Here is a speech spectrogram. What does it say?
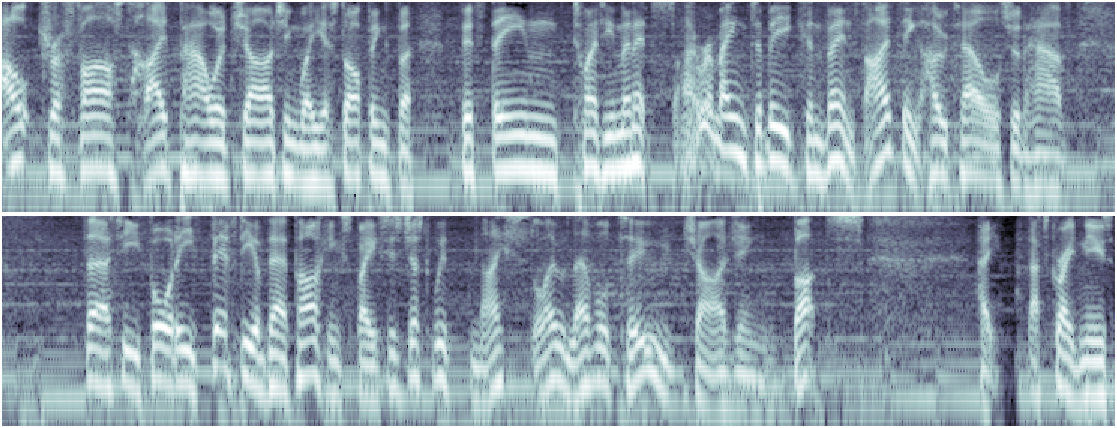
ultra fast, high power charging where you're stopping for 15, 20 minutes? I remain to be convinced. I think hotels should have 30, 40, 50 of their parking spaces just with nice, slow level 2 charging. But hey, that's great news.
